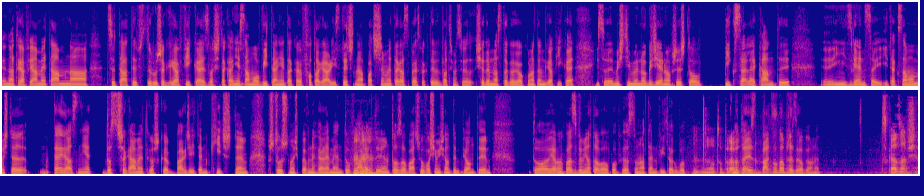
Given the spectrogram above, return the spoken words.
y, natrafiamy tam na cytaty w stylu, że grafika jest właśnie taka niesamowita, nie taka fotorealistyczna. Patrzymy teraz z perspektywy 2017 roku na tę grafikę i sobie myślimy, no gdzie, no przecież to piksele, kanty y, i nic więcej. I tak samo myślę teraz, nie? Dostrzegamy troszkę bardziej ten kicz, tę sztuczność pewnych elementów, Mhm. ale gdybym to zobaczył w 85, to ja bym chyba zwymiotował po prostu na ten widok, bo No to prawda. no to jest bardzo dobrze zrobione. Zgadzam się.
